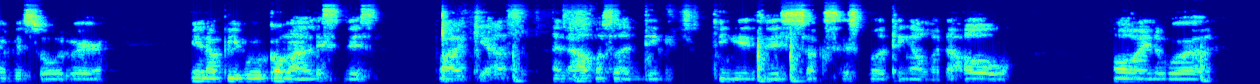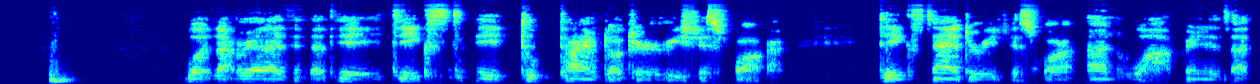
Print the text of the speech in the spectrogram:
episode where you know people come and listen to this podcast and all of a sudden think think it's this successful thing. I the whole, how in the world but not realizing that hey, it takes it took time to actually reach this far. It takes time to reach this far, and what happened is that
